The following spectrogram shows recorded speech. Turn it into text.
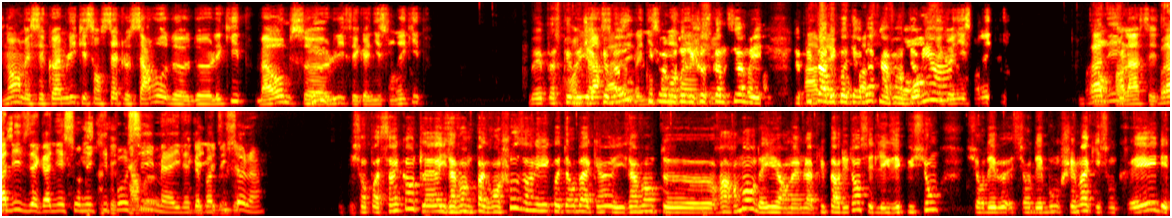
Non, mais c'est quand même lui qui est censé être le cerveau de, l'équipe. Mahomes, euh, lui, il fait gagner son équipe. Mais parce qu'il n'y a que Mahomes qui peut monter des choses comme ça, mais la plupart des quarterbacks n'inventent rien. Hein. Brady, Brady faisait gagner son équipe aussi, mais il n'était pas tout seul. Hein. Ils sont pas 50 là, ils inventent pas grand chose dans les quarterbacks. Hein. Ils inventent euh, rarement d'ailleurs, même la plupart du temps, c'est de l'exécution sur des, sur des bons schémas qui sont créés, des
